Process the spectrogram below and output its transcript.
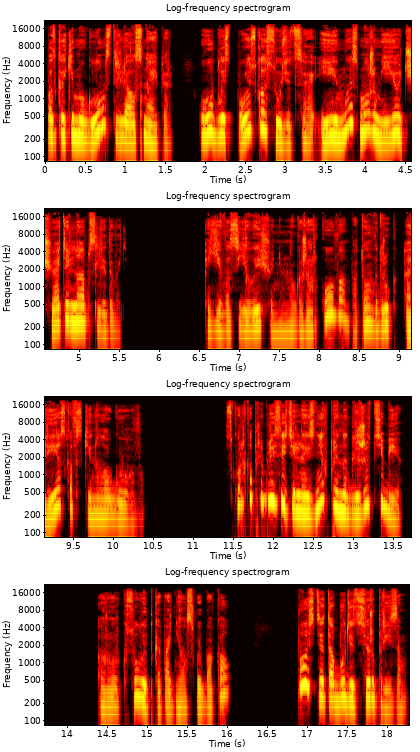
под каким углом стрелял снайпер, область поиска сузится, и мы сможем ее тщательно обследовать. Ева съела еще немного жаркого, потом вдруг резко вскинула голову. Сколько приблизительно из них принадлежит тебе?» Рорк с улыбкой поднял свой бокал. «Пусть это будет сюрпризом».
